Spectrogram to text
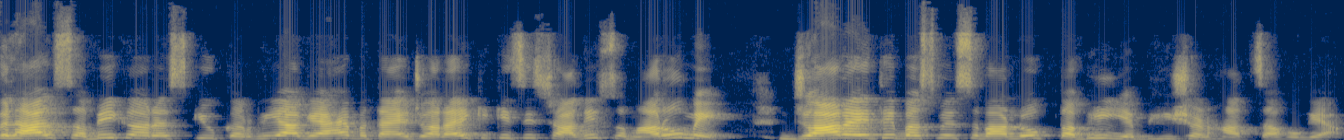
फ़िलहाल सभी का रेस्क्यू कर लिया गया है। बताया जा रहा है कि किसी शादी समारोह में जा रहे थे, बस में सवार लोग, तभी यह भीषण हादसा हो गया।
